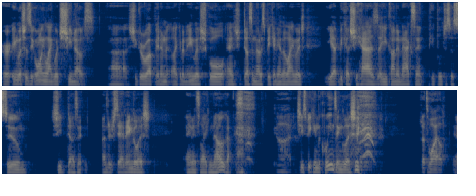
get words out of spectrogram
Her English is the only language she knows. Uh, she grew up in an, like in an English school, and she doesn't know how to speak any other language. Yet, because she has a Ugandan accent, people just assume she doesn't understand English. And it's like, no, guys, God, she's speaking the Queen's English. that's wild. Yeah.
